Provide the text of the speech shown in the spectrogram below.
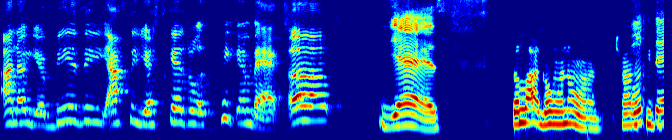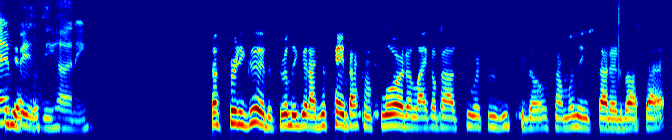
I know you're busy. I see your schedule is picking back up. Yes. There's a lot going on. Trying Look to keep that together. busy, honey. That's pretty good. It's really good. I just came back from Florida like about two or three weeks ago, so I'm really excited about that.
